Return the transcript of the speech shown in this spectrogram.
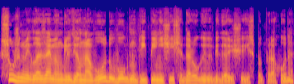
Суженными глазами он глядел на воду, вогнутой пенящейся дорогой, выбегающую из-под парохода.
